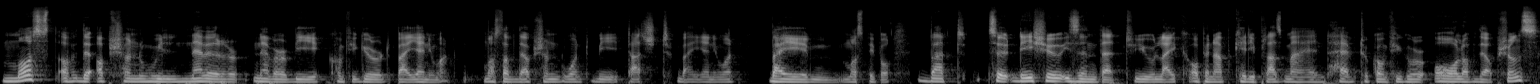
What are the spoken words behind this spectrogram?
most of the option will never never be configured by anyone most of the option won't be touched by anyone by most people. But so the issue isn't that you like open up KDE Plasma and have to configure all of the options.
